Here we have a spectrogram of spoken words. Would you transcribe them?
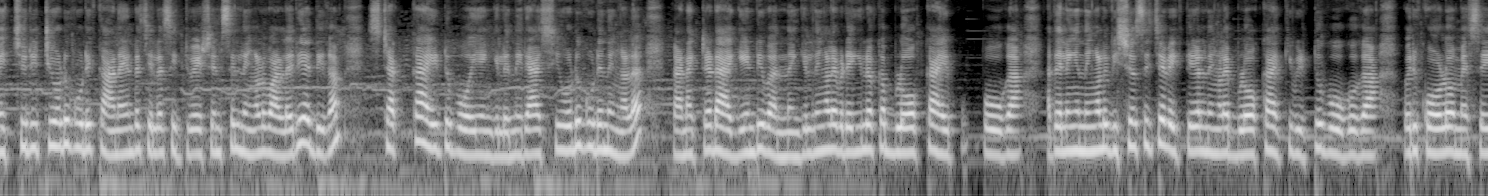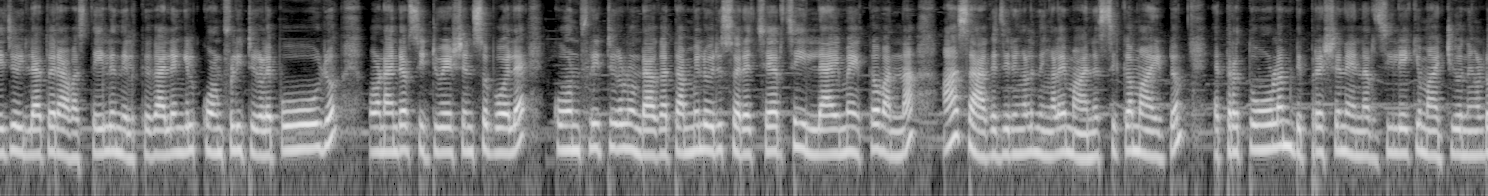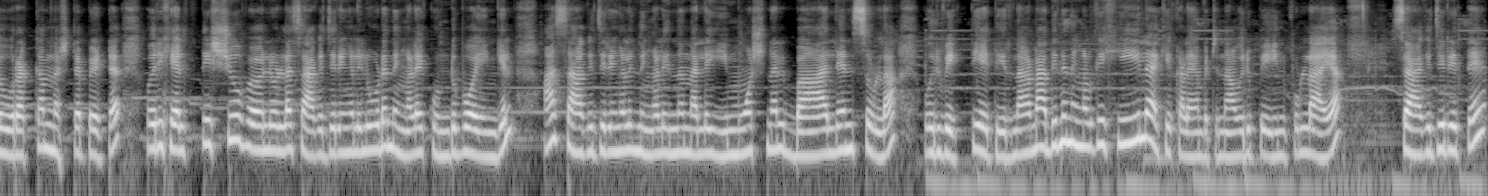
മെച്യൂരിറ്റിയോട് കൂടി കാണേണ്ട ചില സിറ്റുവേഷൻസിൽ നിങ്ങൾ വളരെയധികം സ്റ്റക്കായിട്ട് പോയെങ്കിൽ നിരാശയോടുകൂടി നിങ്ങൾ കണക്റ്റഡ് ആകേണ്ടി വന്നെങ്കിൽ നിങ്ങൾ എവിടെയെങ്കിലുമൊക്കെ ബന്ധങ്ങളൊക്കെ ബ്ലോക്കായി പോവുക. അതല്ലെങ്കിൽ നിങ്ങൾ വിശ്വസിച്ച വ്യക്തികൾ നിങ്ങളെ ബ്ലോക്കാക്കി വിട്ടുപോകുക. ഒരു കോളോ മെസ്സേജോ ഇല്ലാത്തൊരവസ്ഥയിൽ നിൽക്കുക. അല്ലെങ്കിൽ കോൺഫ്ലിക്റ്റുകൾ എപ്പോഴും ഓൺ ആൻഡ് ഓഫ് സിറ്റുവേഷൻസ് പോലെ കോൺഫ്ലിക്റ്റുകൾ ഉണ്ടാകുക. തമ്മിൽ ഒരു സ്വരച്ചേർച്ച ഇല്ലായ്മയൊക്കെ വന്ന ആ സാഹചര്യങ്ങൾ നിങ്ങളെ മാനസികമായിട്ടും എത്രത്തോളം ഡിപ്രഷൻ എനർജിയിലേക്ക് മാറ്റിയോ നിങ്ങളുടെ ഉറക്കം നഷ്ടപ്പെട്ട് ഒരു ഹെൽത്ത് ഇഷ്യൂ പോലുള്ള സാഹചര്യങ്ങളിലൂടെ നിങ്ങളെ കൊണ്ടുപോയെങ്കിൽ ആ സാഹചര്യങ്ങളിൽ നിങ്ങൾ ഇന്ന് നല്ല ഇമോഷണൽ ബാലൻസ് ഉള്ള ഒരു വ്യക്തിയായി തീരുന്ന കാരണം അതിനെ നിങ്ങൾക്ക് ഹീലാക്കി കളയാൻ പറ്റുന്ന ആ ഒരു പെയിൻഫുള്ളായ സാഹചര്യത്തെ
